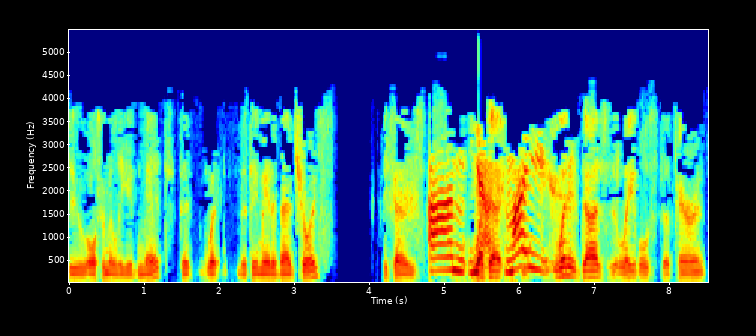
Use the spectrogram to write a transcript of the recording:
to ultimately admit that what that they made a bad choice because um, what yes, that my what it does is it labels the parent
